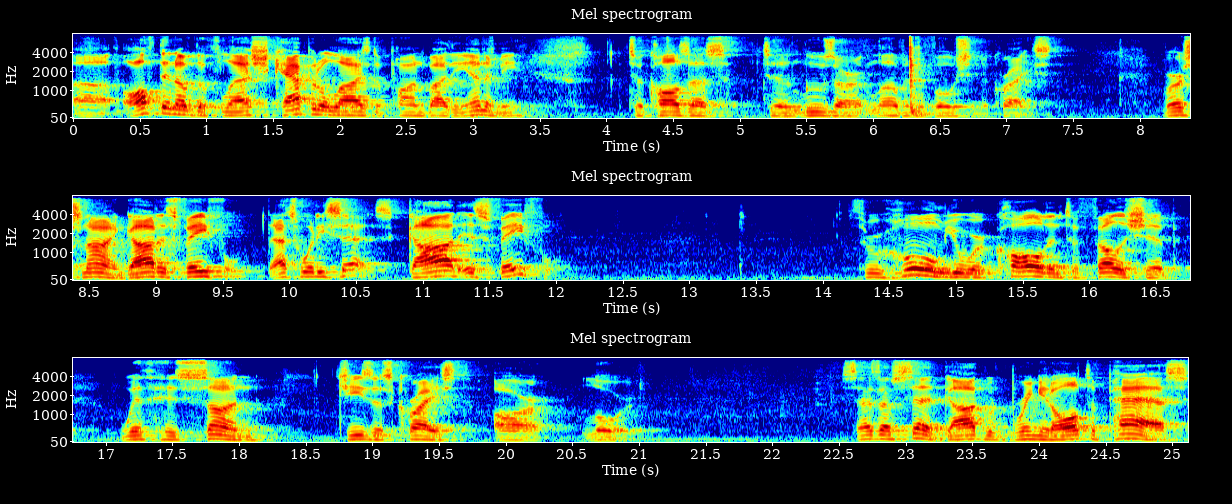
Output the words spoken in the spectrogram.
uh, often of the flesh, capitalized upon by the enemy to cause us to lose our love and devotion to Christ. Verse 9 God is faithful. That's what he says. God is faithful, through whom you were called into fellowship with his Son, Jesus Christ, our Lord. So, as I've said, God would bring it all to pass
